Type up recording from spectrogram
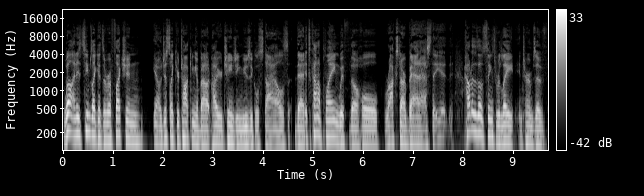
Well, and it seems like it's a reflection, you know, just like you're talking about how you're changing musical styles, that it's kind of playing with the whole rock star badass. How do those things relate in terms of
